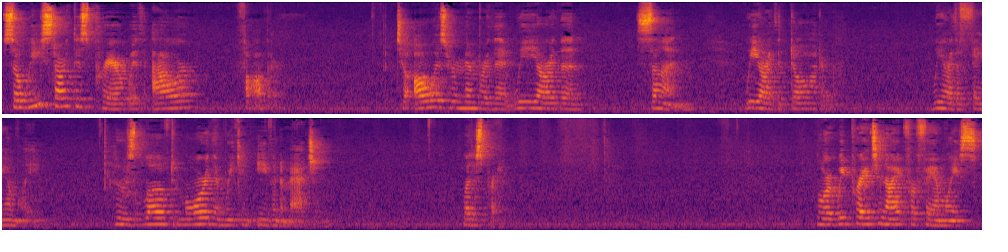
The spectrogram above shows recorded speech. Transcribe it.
So we start this prayer with our Father to always remember that we are the son, we are the daughter, we are the family who's loved more than we can even imagine. Let us pray. Lord, we pray tonight for families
